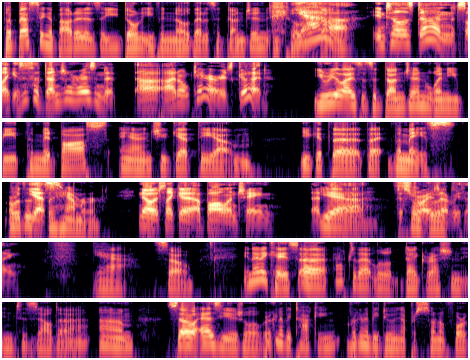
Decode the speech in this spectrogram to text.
the best thing about it is that you don't even know that it's a dungeon until it's yeah, done. until it's done. It's like, is this a dungeon or isn't it? Uh, I don't care. It's good. You realize it's a dungeon when you beat the mid boss and you get the um, you get the the, the mace or was it Yes. the hammer? No, it's like a, a ball and chain that Yeah, uh, destroys good. everything. Yeah. So, in any case, uh, after that little digression into Zelda, um, so as usual, we're going to be talking. We're going to be doing a Persona 4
